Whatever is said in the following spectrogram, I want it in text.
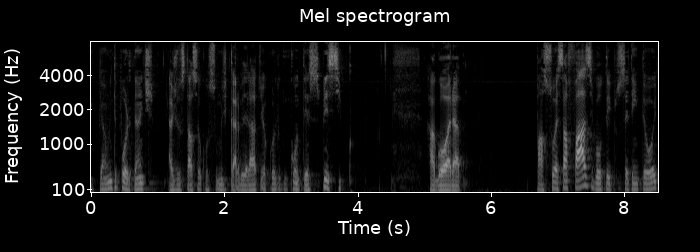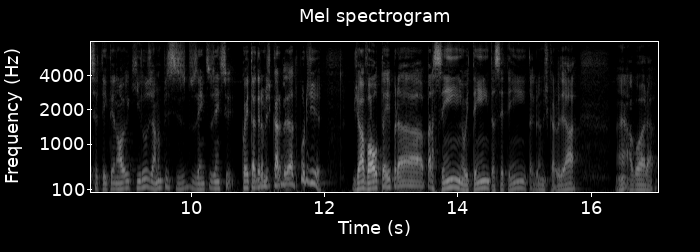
Então é muito importante ajustar o seu consumo de carboidrato de acordo com o contexto específico. Agora, Passou essa fase, voltei para os 78, 79 quilos, já não preciso de 200, 250 gramas de carboidrato por dia. Já volto aí para 100, 80, 70 gramas de carboidrato. Né? Agora,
